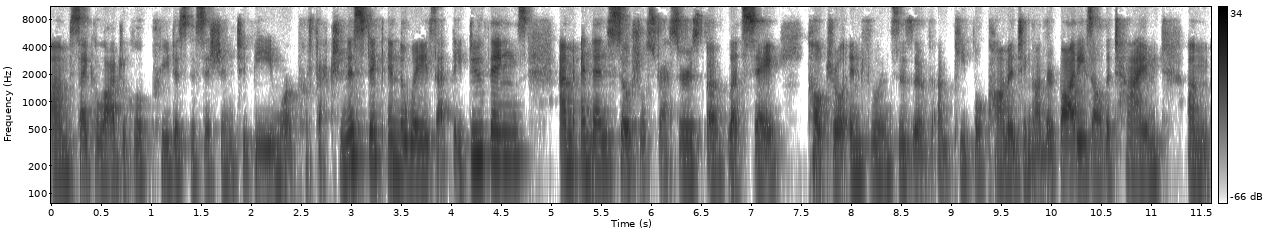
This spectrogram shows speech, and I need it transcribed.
um, psychological predisposition to be more perfectionistic in the ways that they do things, um, and then social stressors of, let's say, cultural influences of um, people commenting on their bodies all the time, um,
